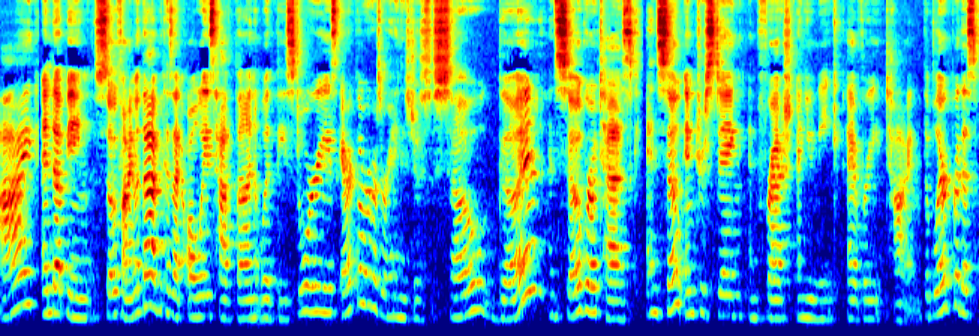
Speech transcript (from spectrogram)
I end up being so fine with that because I always have fun with these stories. Eric LaRocca's writing is just so good and so grotesque and so interesting and fresh and unique every time. The blurb for this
